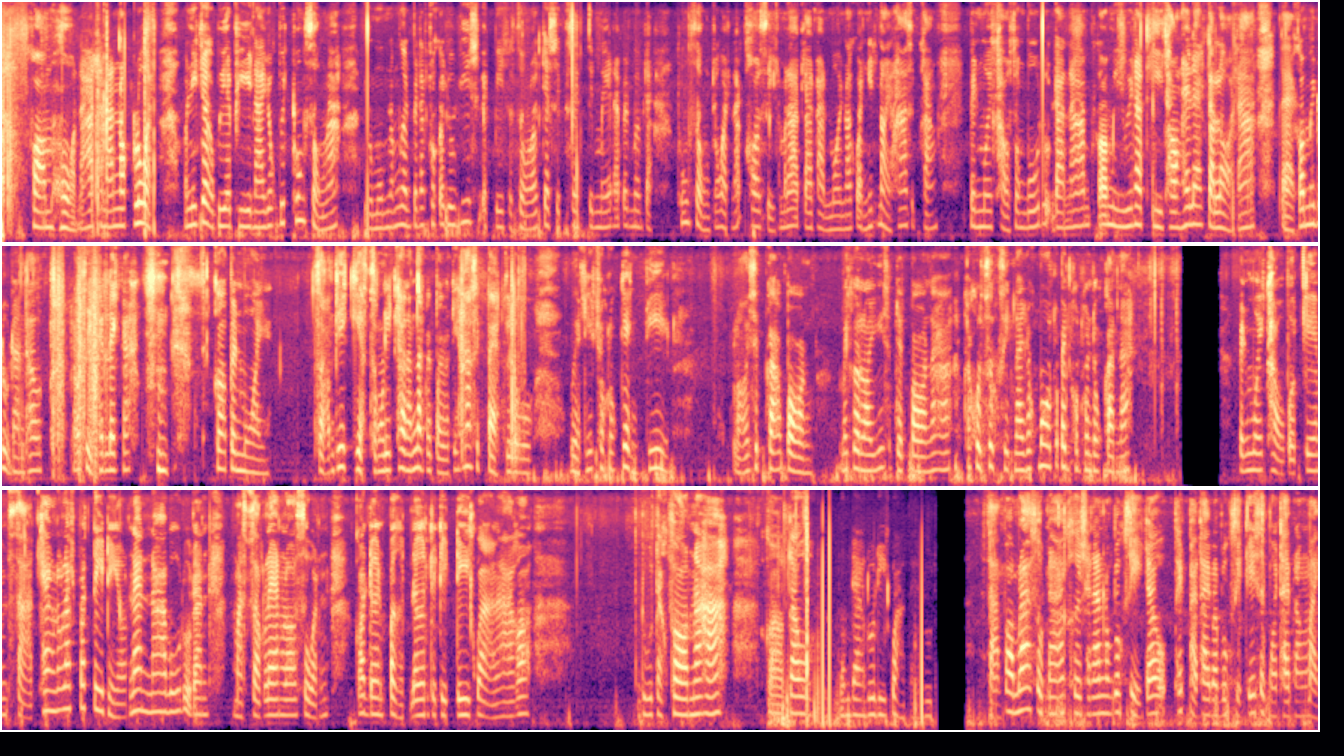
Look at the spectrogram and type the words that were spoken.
อร์มโหดนะคะชนะน็อกรวด วันนี้เจอกับ VIP นายกวิทย์ทุ่งสงนะ อยู่มุมน้ำเงินเป็นนักชกอายุ 21 ปีสูง170เซนติเมตรนะเป็นมวยจากทุ่งสงจังหวัดนครศรีธรรมราชการผ่านมวยน้อยกว่านิดหน่อย 50 ครั้ง เป็นมวยเข่าทรงบู๊ดุดันนะก็มีวินาทีทองให้แลกตลอดนะ แต่ก็ไม่ดุดันเท่าเท่าสีเพชรเล็กนะก็เป็นมวยซ้อมที่เกียรติทรงฤทธิ์ค่ะน้ำหนักไปปล่อยไว้ที่ 58กิโลเวทที่ชกแล้วเก่งที่ 119 ปอนด์ ไม่เกิน127ปอนด์นะคะ ถ้าขุนศึกสิทธิ์นายกโมดก็เป็นคนคนเดียวกันนะ เป็นมวยเข่าบทเกมศาสตร์แข้งลูกรัดปัตตีเหนียวแน่นหน้าบูดุดัน หมัดศอกแรงรอสวน ก็เดินเปิดเดินติดดีกว่านะคะ ก็ ดูจากฟอร์มนะคะ ก็เจ้ามุมแดงดูดีกว่าแต่ดูสามฟอร์มล่าสุดนะคะเคยชนะนกยกสี่เจ้าเพชรผาไทยบำรุงสิทธิ์ที่ศึกมวยไทยพลังใหม่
